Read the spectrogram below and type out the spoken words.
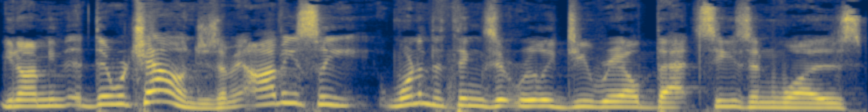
you know, I mean, there were challenges. I mean, obviously, one of the things that really derailed that season was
